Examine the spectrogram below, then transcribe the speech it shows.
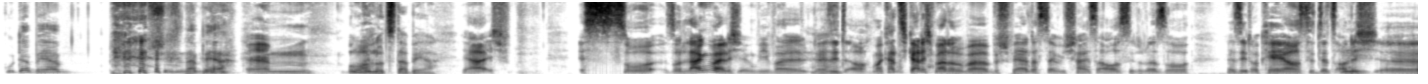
Guter Bär, schießender Bär. Ähm, boah. Ungenutzter Bär. Ja, ich ist so so langweilig irgendwie, weil der sieht auch, man kann sich gar nicht mal darüber beschweren, dass der irgendwie scheiße aussieht oder so. Der sieht okay aus, sieht jetzt auch Mhm. nicht äh,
